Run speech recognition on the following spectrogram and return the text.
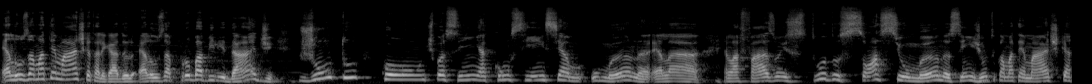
Ela usa matemática, tá ligado? Ela usa probabilidade junto com, tipo assim, a consciência humana. Ela, ela faz um estudo sócio-humano, assim, junto com a matemática,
